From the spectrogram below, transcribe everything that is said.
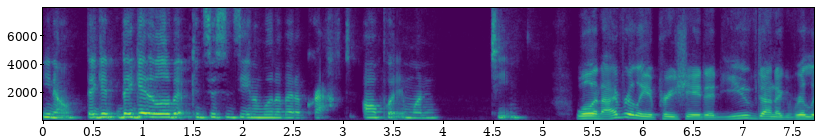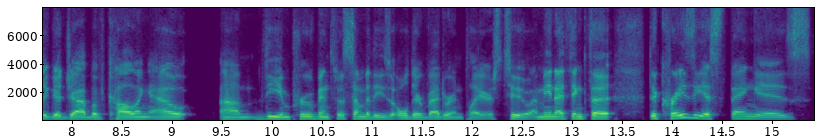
you know they get they get a little bit of consistency and a little bit of craft all put in one team. Well, and I've really appreciated you've done a really good job of calling out um, the improvements with some of these older veteran players too. I mean, I think the the craziest thing is,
